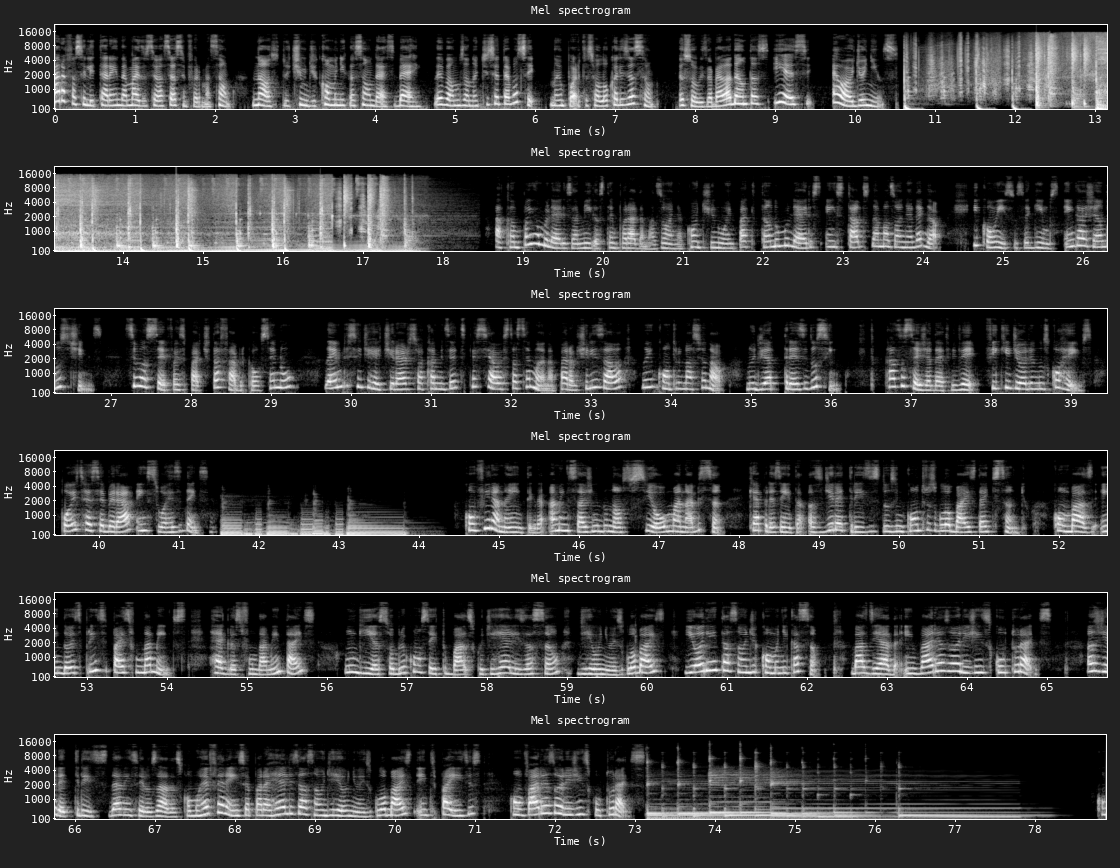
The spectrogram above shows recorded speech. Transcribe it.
Para facilitar ainda mais o seu acesso à informação, nós, do time de comunicação da SBR, levamos a notícia até você, não importa a sua localização. Eu sou Isabela Dantas e esse é o Audio News. A campanha Mulheres Amigas Temporada Amazônia continua impactando mulheres em estados da Amazônia Legal, e com isso seguimos engajando os times. Se você faz parte da fábrica ou Senu, lembre-se de retirar sua camiseta especial esta semana para utilizá-la no encontro nacional, no dia 13 do 5. Caso seja da FV, fique de olho nos correios, pois receberá em sua residência. Confira na íntegra a mensagem do nosso CEO Manabe-san, que apresenta as diretrizes dos encontros globais da Itsankyo, com base em dois principais fundamentos: regras fundamentais, um guia sobre o conceito básico de realização de reuniões globais e orientação de comunicação, baseada em várias origens culturais. As diretrizes devem ser usadas como referência para a realização de reuniões globais entre países com várias origens culturais.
